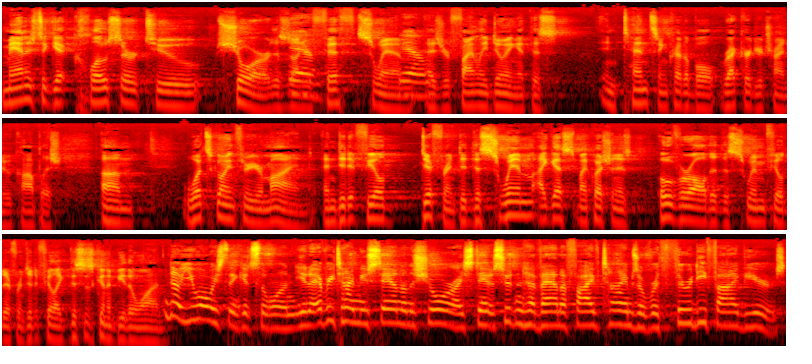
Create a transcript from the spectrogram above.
manage to get closer to shore, this is on your fifth swim, Yeah. as you're finally doing it, this intense, incredible record you're trying to accomplish. Um, what's going through your mind? And did it feel different? Did the swim, I guess my question is, overall, did the swim feel different? Did it feel like this is going to be the one? No, you always think it's the one. You know, every time you stand on the shore, I stand, stood in Havana five times over 35 years.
